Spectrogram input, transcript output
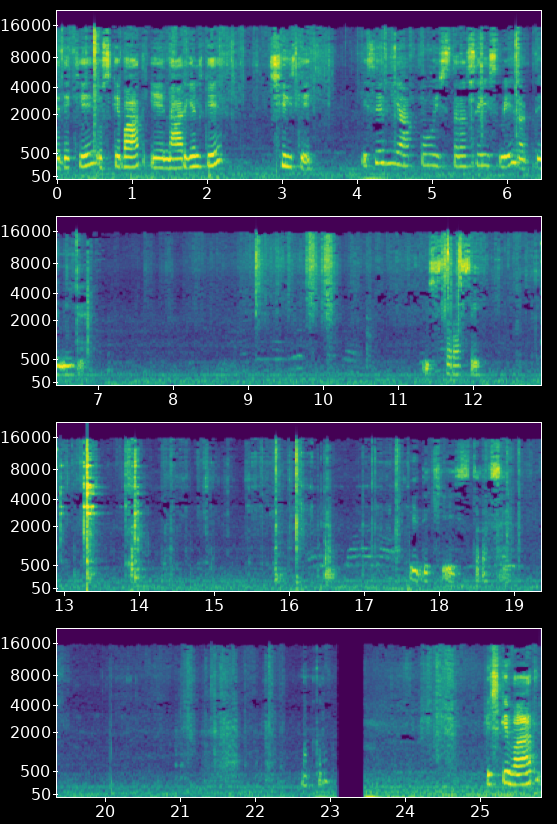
ये देखिए, उसके बाद ये नारियल के छिलके। इसे भी आपको इस तरह से इसमें रख देनी है। इस तरह से। ये देखिए, इस तरह से। मत करो। इसके बाद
